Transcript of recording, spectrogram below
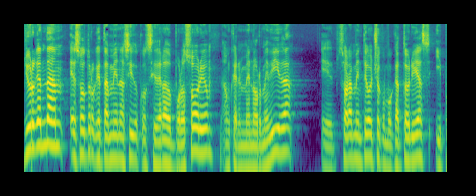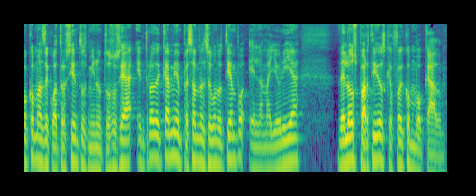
Jürgen Damm es otro que también ha sido considerado por Osorio, aunque en menor medida. Eh, solamente 8 convocatorias y poco más de 400 minutos. O sea, entró de cambio empezando el segundo tiempo en la mayoría de los partidos que fue convocado.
